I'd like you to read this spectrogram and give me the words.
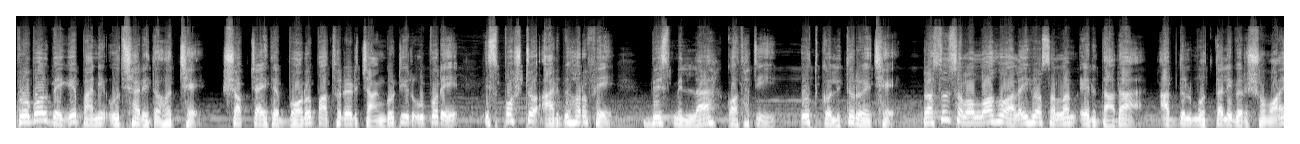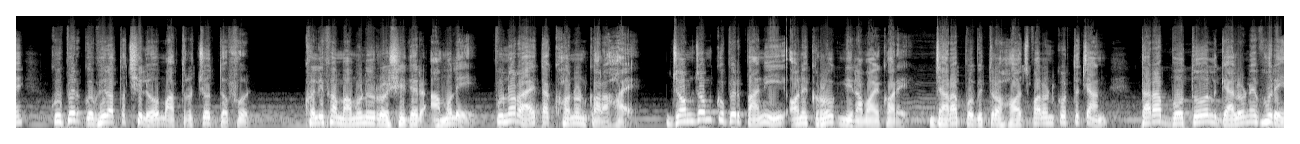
প্রবল বেগে পানি উৎসারিত হচ্ছে। সবচাইতে বড় পাথরের চাঙ্গটির উপরে স্পষ্ট আরবি হরফে বিসমিল্লাহ কথাটি উৎকলিত রয়েছে। রাসুল সাল্লাহ আলহিহাসাল্লাম এর দাদা আব্দুল মুত্তালিবের সময় কূপের গভীরতা ছিল মাত্র চোদ্দ ফুট। খলিফা মামুনুর রশিদের আমলে পুনরায় তা খনন করা হয়। জমজম কূপের পানি অনেক রোগ নিরাময় করে। যারা পবিত্র হজ পালন করতে চান, তারা বোতল, গ্যালনে ভরে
